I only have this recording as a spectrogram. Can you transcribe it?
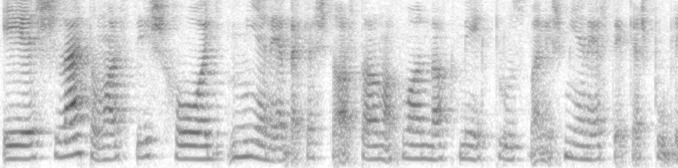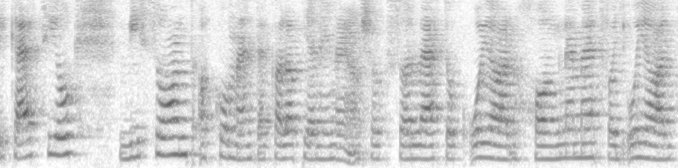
És látom azt is, hogy milyen érdekes tartalmak vannak még pluszban, és milyen értékes publikációk, viszont a kommentek alapján én nagyon sokszor látok olyan hangnemet, vagy olyan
